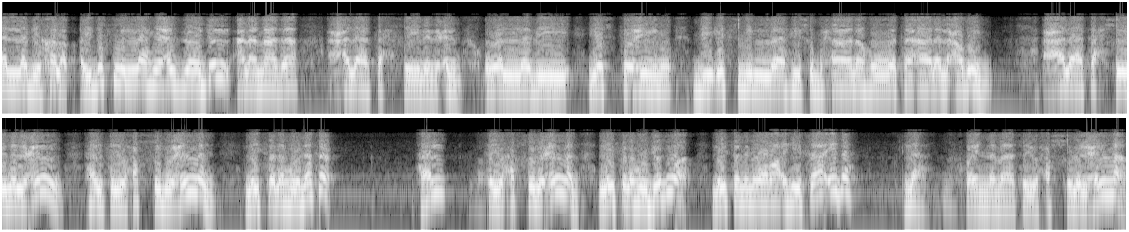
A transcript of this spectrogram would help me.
الذي خلق. أي باسم الله عز وجل على ماذا؟ على تحصيل العلم. والذي يستعين باسم الله سبحانه وتعالى العظيم. على تحصيل العلم. هل سيحصل علما؟ ليس له نفع. هل سيحصل علما؟ ليس له جدوى. ليس من ورائه فائدة. لا. وإنما سيحصل العلم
